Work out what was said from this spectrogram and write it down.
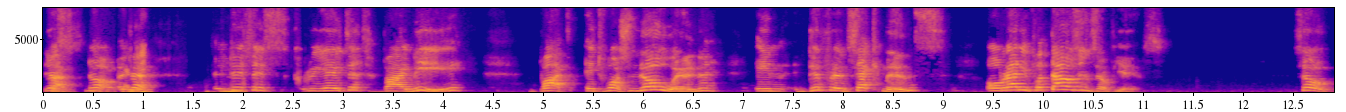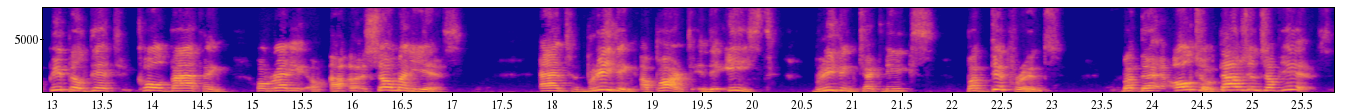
Yes, no, again, this is created by me, but it was known in different segments already for thousands of years. So people did cold bathing already uh, uh, so many years, and breathing apart in the East, breathing techniques, but different, but they're also thousands of years.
